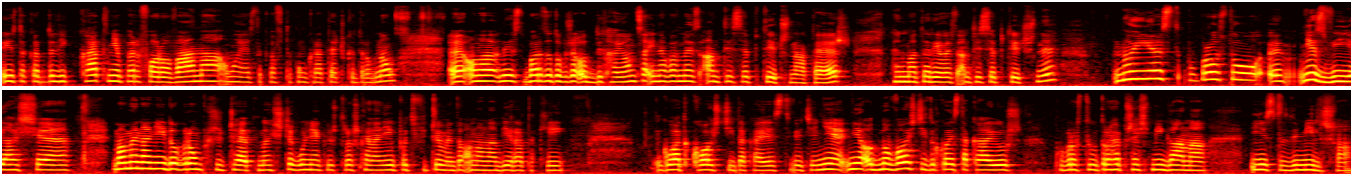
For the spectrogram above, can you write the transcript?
jest taka delikatnie perforowana, ona jest taka w taką krateczkę drobną, E, ona jest bardzo dobrze oddychająca i na pewno jest antyseptyczna też, ten materiał jest antyseptyczny, no i jest po prostu, y, nie zwija się, mamy na niej dobrą przyczepność, szczególnie jak już troszkę na niej poćwiczymy, to ona nabiera takiej gładkości, taka jest, wiecie, nie, nie od nowości, tylko jest taka już po prostu trochę prześmigana i jest wtedy milsza.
